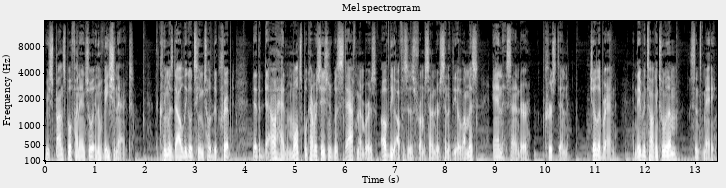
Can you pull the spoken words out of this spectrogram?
Responsible Financial Innovation Act. The Klima's DAO legal team told Decrypt that the DAO had multiple conversations with staff members of the offices from Senator Cynthia Lummis and Senator Kirsten Gillibrand, and they've been talking to them since May.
